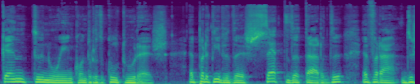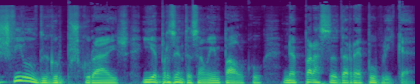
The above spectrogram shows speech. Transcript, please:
cante no Encontro de Culturas. A partir das sete da tarde haverá desfile de grupos corais e apresentação em palco na Praça da República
